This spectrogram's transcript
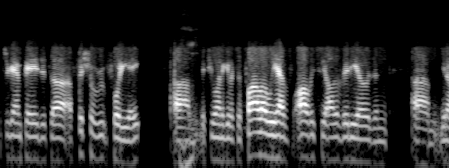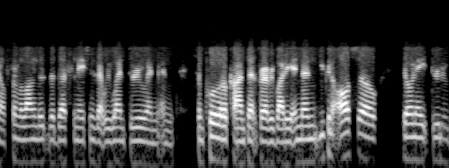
Instagram page. It's uh, official Route 48. Um, mm-hmm. If you want to give us a follow, we have obviously all the videos and um, you know from along the, the destinations that we went through and, and some cool little content for everybody. And then you can also donate through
